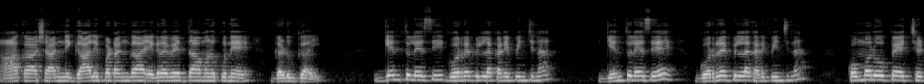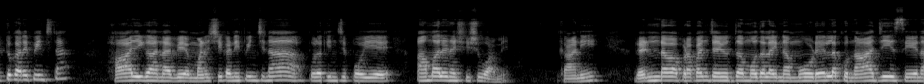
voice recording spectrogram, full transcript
ఆకాశాన్ని గాలిపటంగా ఎగరవేద్దామనుకునే గడుగ్గాయి. గెంతులేసి గొర్రెపిల్ల కనిపించిన? గెంతులేసే గొర్రెపిల్ల కనిపించిన? కొమ్మలూపే చెట్టు కనిపించిన? హాయిగా నవ్వే మనిషి కనిపించినా? పులకించిపోయే అమలిన శిశువు ఆమె కానీ రెండవ ప్రపంచ యుద్ధం మొదలైన మూడేళ్ళకు నాజీ సేన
